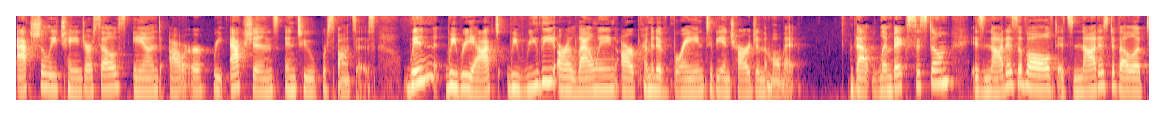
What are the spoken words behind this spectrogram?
actually change ourselves and our reactions into responses. When we react, we really are allowing our primitive brain to be in charge in the moment that limbic system is not as evolved, it's not as developed,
